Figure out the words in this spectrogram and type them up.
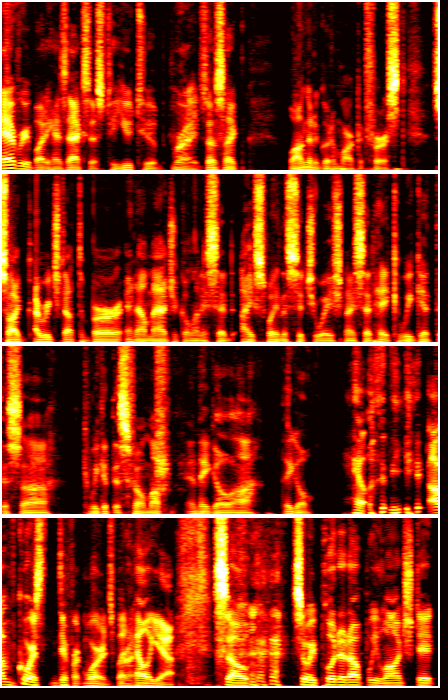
everybody has access to YouTube. Right. So I was like, well, I'm going to go to market first. So I, I reached out to Burr and Al Madrigal and I said, I explained the situation. I said, hey, can we get this, uh, can we get this film up? And they go, uh, they go, hell, of course, different words, but hell yeah. So, so we put it up, we launched it.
